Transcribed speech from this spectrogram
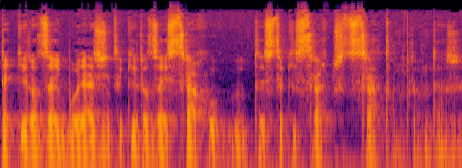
taki rodzaj bojaźni, taki rodzaj strachu, to jest taki strach przed stratą, prawda, że,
